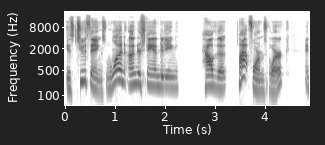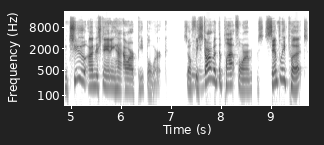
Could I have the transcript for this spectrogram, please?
is two things. One, understanding how the platforms work, and two, understanding how our people work. So if we mm. start with the platforms, simply put,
